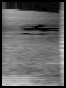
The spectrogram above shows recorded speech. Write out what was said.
Mm-hmm.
